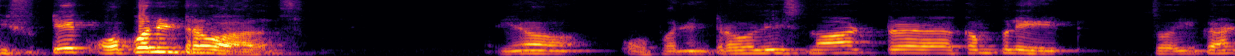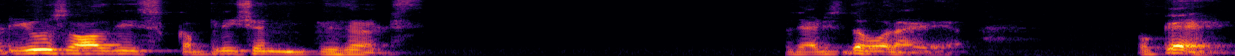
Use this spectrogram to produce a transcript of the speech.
if you take open intervals, you know, open interval is not uh, complete, so you can't use all these completion results. That is the whole idea. Okay,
